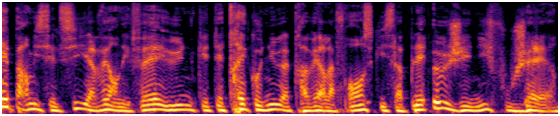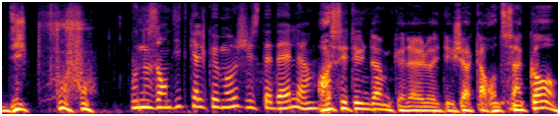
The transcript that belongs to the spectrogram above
Et parmi celles-ci, il y avait en effet une qui était très connue à travers la France, qui s'appelait Eugénie Fougère, dite Foufou. Vous nous en dites quelques mots juste d'elle? Ah, c'était une dame qu'elle avait déjà 45 ans.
